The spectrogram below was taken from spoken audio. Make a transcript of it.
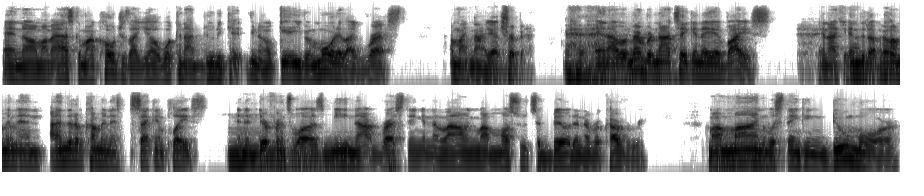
And um, I'm asking my coaches, like, yo, what can I do to get, you know, get even more? They're like, rest. I'm like, nah, you're tripping. and I remember not taking their advice. And I ended up coming in, I ended up coming in second place. And the difference was mm. me not resting and allowing my muscle to build in a recovery. My mind was thinking, do more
